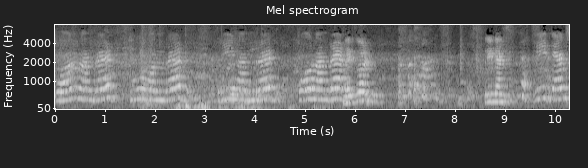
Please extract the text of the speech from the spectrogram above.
100, 200, 300, 400. Very good. Three tens. 3 tens.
